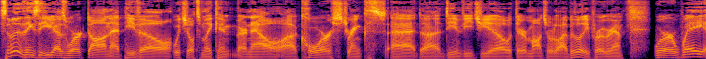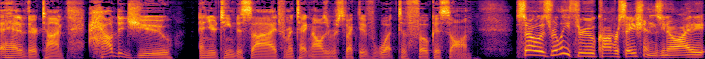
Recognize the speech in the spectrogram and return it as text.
Some of the things that you guys worked on at PVEL, which ultimately came, are now uh, core strengths at uh, DNVGL with their module reliability program, were way ahead of their time. How did you and your team decide, from a technology perspective, what to focus on? So it was really through conversations. You know, I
